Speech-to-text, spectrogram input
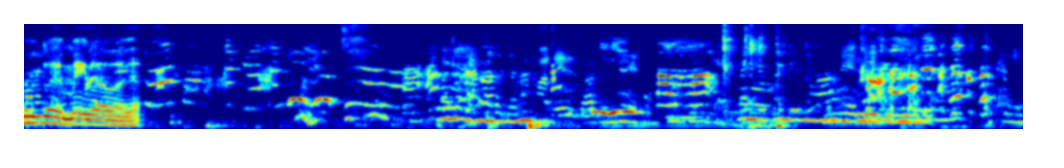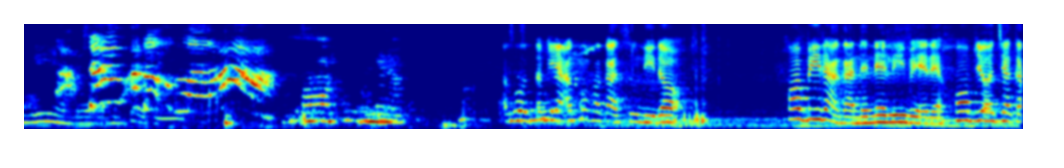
ဟုတ်ကဲ့မင်္ဂလာပါဗျနည်းလေးဆိုလို့ပြင်ပြီးရင် အခုတမီးအခုဘက်ကစူနေတော့ဟောပေးတာကနည်းနည်းလေးပဲတဲ့ဟောပြောချက်က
